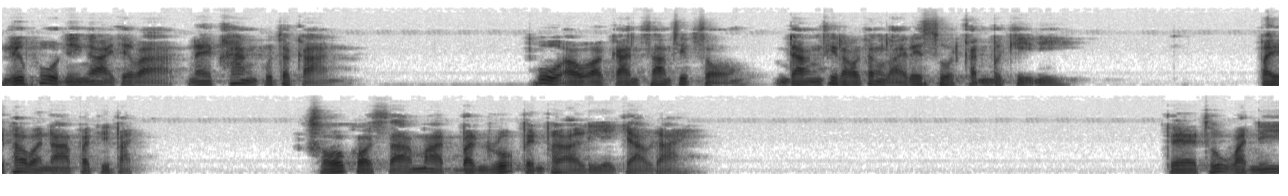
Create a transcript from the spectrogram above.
หรือพูดง่ายๆแต่ว่าในข้างพุทธการ ผู้เอาอาการสามสิบสองดังที่เราทั้งหลายได้สวดกันเมื่อกี้นี้ ไปภาวนาปฏิบัติ เขาก็สามารถบรรลุเป็นพระอริยเจ้าได้ แต่ทุกวันนี้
